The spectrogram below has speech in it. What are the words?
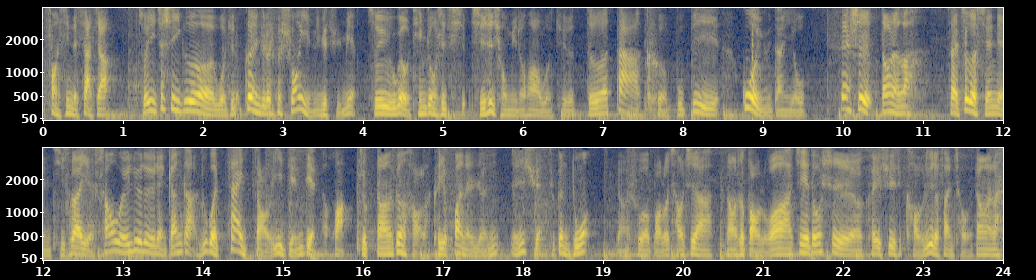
放心的下家。所以这是一个，我觉得个人觉得是个双赢的一个局面。所以如果有听众是骑骑士球迷的话，我觉得大可不必过于担忧。但是当然了，在这个时间点提出来也稍微略略有点尴尬。如果再早一点点的话，就当然更好了，可以换的人人选就更多。比方说保罗乔治啊，比方说保罗啊，这些都是可以去考虑的范畴。当然了，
